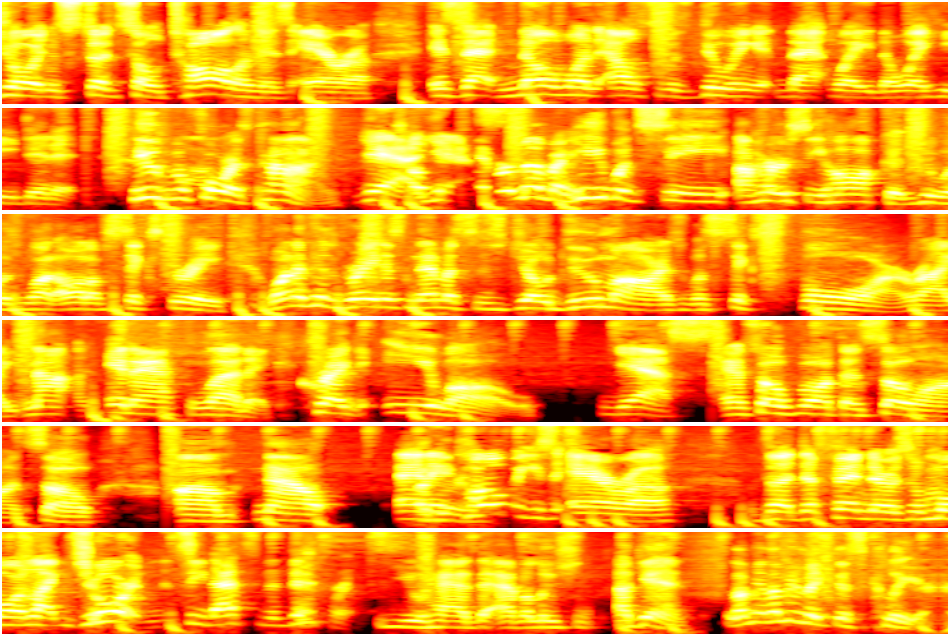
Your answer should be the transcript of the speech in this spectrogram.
Jordan stood so tall in his era is that no one else was doing it that way, the way he did it. He was before his time. Yeah, So, yes. remember, he would see a Hersey Hawkins, who was what all of six three. One of his greatest nemesis, Joe Dumars, was six four, right? Not inathletic. Craig Ehlo, Yes. and so forth and so on. So um, now, And in Kobe's era, the defenders were more like Jordan. See, that's the difference. you had the evolution again. Let me let me make this clear,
